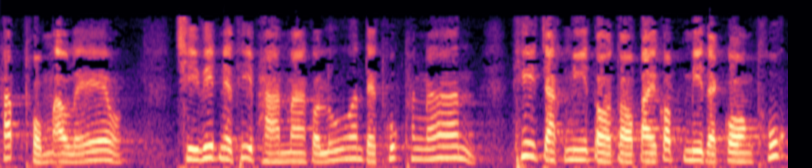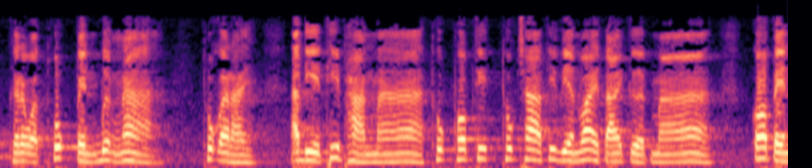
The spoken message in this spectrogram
ทับถมเอาแล้ว ชีวิตเนี่ยที่ผ่านมาก็ล้วน แต่ทุกข์ทั้งนั้น ที่จะมีต่อต่อไปก็มีแต่กองทุกข์เรียกว่าทุกข์เป็นเบื้องหน้า ทุกอะไร อดีตที่ผ่านมาทุกภพที่ทุกชาติที่เวียนว่ายตายเกิดมา ก็เป็น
